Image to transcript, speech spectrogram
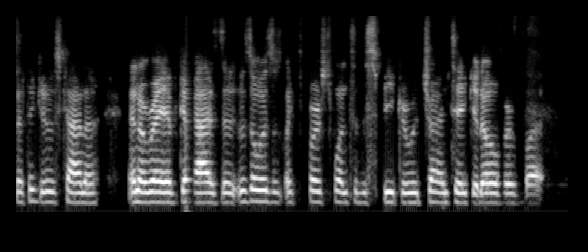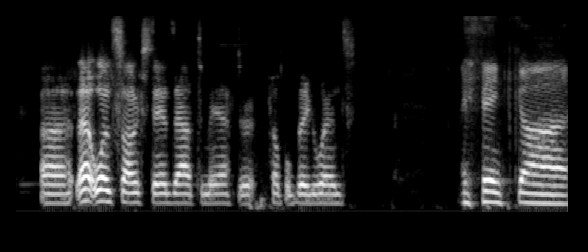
I think it was kind of an array of guys. That, it was always like the first one to the speaker would try and take it over, but uh, that one song stands out to me after a couple big wins. I think uh,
